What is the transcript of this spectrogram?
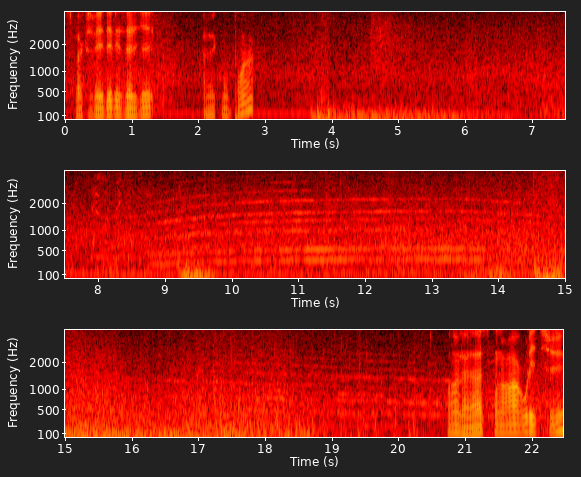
J'espère que je vais aider les alliés avec mon point. Oh là là, est-ce qu'on leur a roulé dessus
